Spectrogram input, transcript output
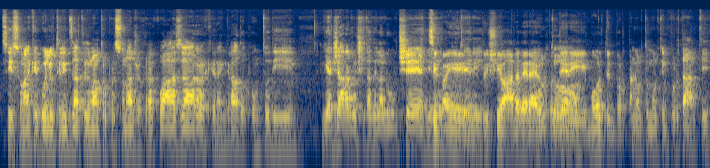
Sì, sono anche quelli utilizzati da un altro personaggio che era Quasar, che era in grado appunto di viaggiare a velocità della luce, di Sì, poi riusciva ad avere molto- poteri molto importanti. molto molto importanti.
